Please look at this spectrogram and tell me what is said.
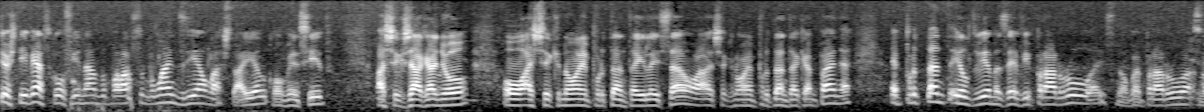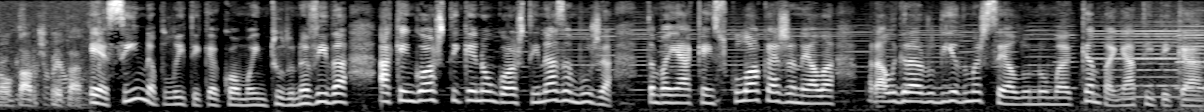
Se eu estivesse confinado no Palácio de Belém, diziam, lá está ele, convencido, acha que já ganhou, ou acha que não é importante a eleição, ou acha que não é importante a campanha. É importante, ele devia, mas é vir para a rua, e se não vai para a rua, não está a respeitar. É assim na política como em tudo na vida. Há quem goste e quem não goste, e na Zambuja também há quem se coloca à janela para alegrar o dia de Marcelo numa campanha atípica.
